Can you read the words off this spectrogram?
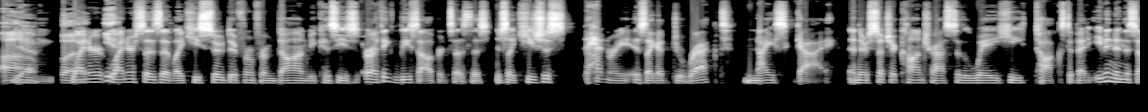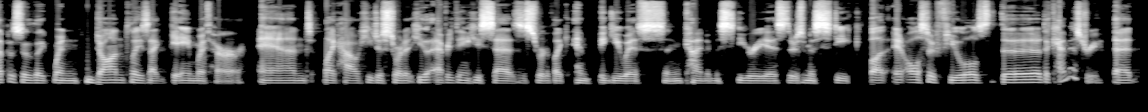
Um, yeah. but Weiner, yeah, Weiner says that like he's so different from Don because he's, or I think Lisa Albert says this. It's like he's just Henry is like a direct, nice guy, and there's such a contrast to the way he talks to Betty. Even in this episode, like when Don plays that game with her, and like how he just sort of he everything he says is sort of like ambiguous and kind of mysterious. There's a mystique, but it also fuels the the chemistry that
